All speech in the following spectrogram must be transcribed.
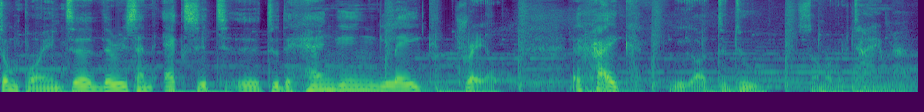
Some point, uh, there is an exit uh, to the Hanging Lake Trail, a hike we ought to do some other time.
